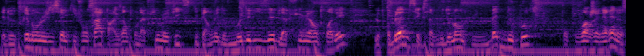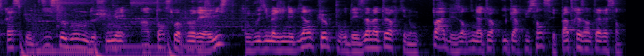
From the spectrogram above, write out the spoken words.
Il y a de très bons logiciels qui font ça, par exemple on a FumeFX qui permet de modéliser de la fumée en 3D. Le problème c'est que ça vous demande une bête de course pour pouvoir générer ne serait-ce que 10 secondes de fumée un tant soit peu réaliste. Donc vous imaginez bien que pour des amateurs qui n'ont pas des ordinateurs hyper puissants, c'est pas très intéressant.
